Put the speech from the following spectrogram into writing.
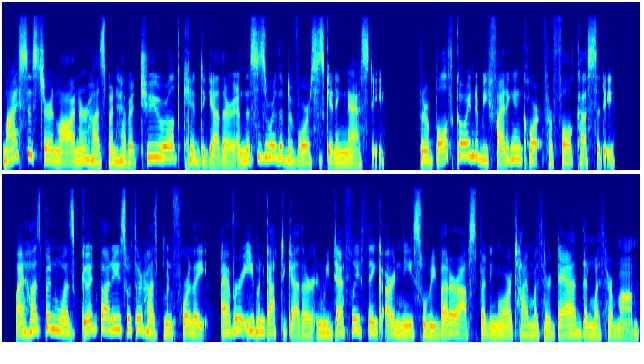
My sister in law and her husband have a two year old kid together, and this is where the divorce is getting nasty. They're both going to be fighting in court for full custody. My husband was good buddies with her husband before they ever even got together, and we definitely think our niece will be better off spending more time with her dad than with her mom.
